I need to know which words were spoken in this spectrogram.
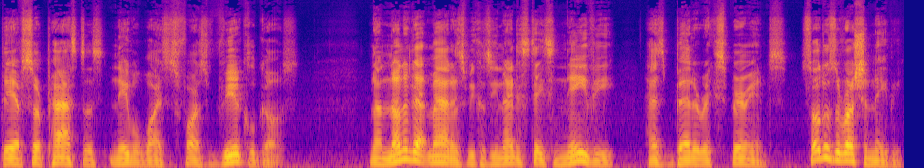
they have surpassed us naval wise as far as vehicle goes. Now, none of that matters because the United States Navy has better experience. So does the Russian Navy.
